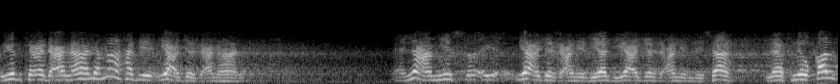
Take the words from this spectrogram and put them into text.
ويبتعد عن أهله. ما أحد يعجز عن هذا. نعم يعجز عن اليد يعجز عن اللسان لكن القلب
